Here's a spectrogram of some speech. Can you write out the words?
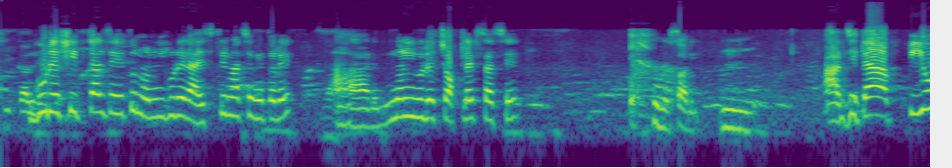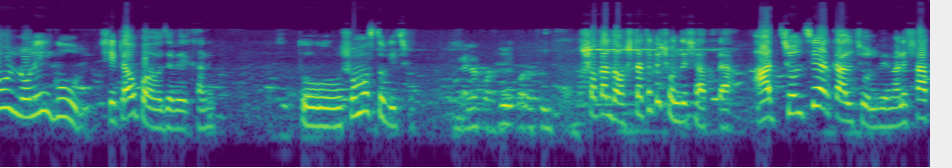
শীতকাল গুড়ের শীতকাল যেহেতু ননিল গুড়ের আইসক্রিম আছে ভেতরে। আর ননিল গুড়ের চকলেটস আছে সরি আর যেটা পিওর ননিল গুড় সেটাও পাওয়া যাবে এখানে। তো সমস্ত কিছু। সকাল দশটা থেকে সন্ধ্যে সাতটা। আজ চলছে আর কাল চলবে। মানে সাত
